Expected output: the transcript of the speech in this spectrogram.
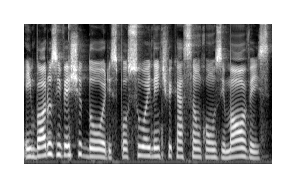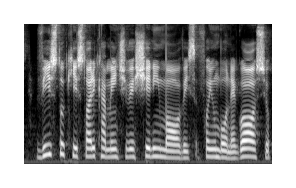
Embora os investidores possuam identificação com os imóveis, visto que historicamente investir em imóveis foi um bom negócio,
